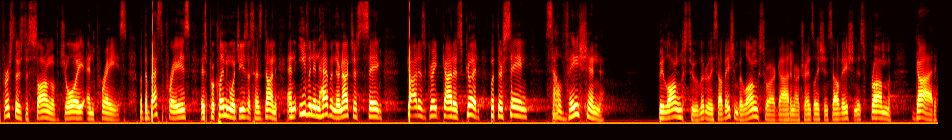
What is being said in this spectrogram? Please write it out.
First, there's the song of joy and praise. But the best praise is proclaiming what Jesus has done. And even in heaven, they're not just saying, God is great, God is good, but they're saying, salvation belongs to, literally, salvation belongs to our God in our translation. Salvation is from God.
